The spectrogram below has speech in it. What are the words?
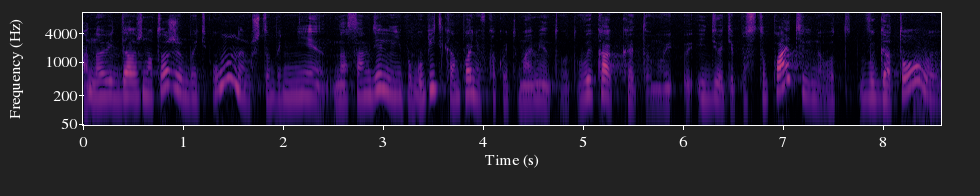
Оно ведь должно тоже быть умным, чтобы не, на самом деле не погубить компанию в какой-то момент. Вот вы как к этому идете поступательно? Вот вы готовы?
